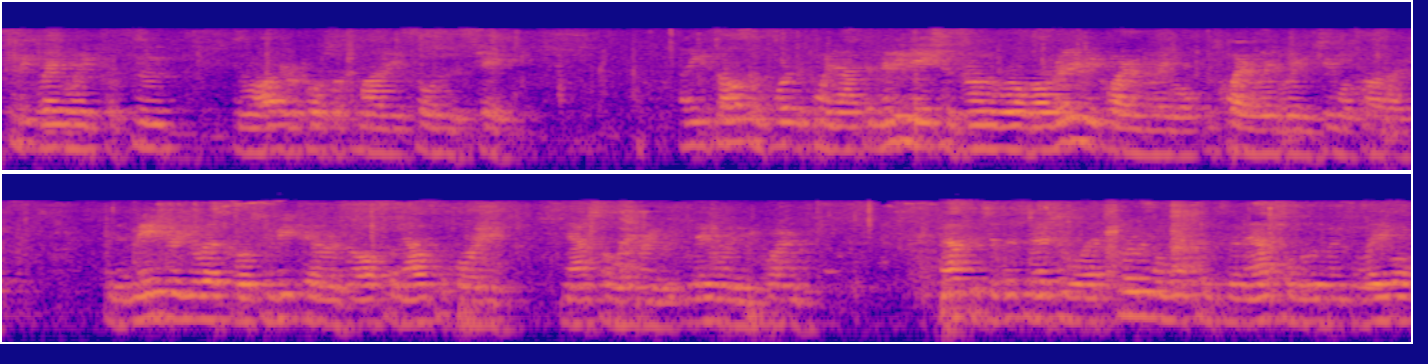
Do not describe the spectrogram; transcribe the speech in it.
specific labeling for food and raw agricultural commodities sold in the state. I think it's also important to point out that many nations around the world already require label, require labeling GMO products, and that major U.S. grocery retailers are also now supporting national labeling, labeling requirements. Passage of this measure will add further momentum to the national movement to label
